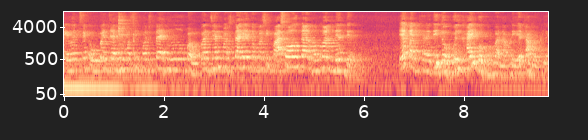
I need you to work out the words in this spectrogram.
કે છે કે ઉપર જાય, પછી પછતાય. હું પણ ઉપર જાય ને તો પછી પાછો અવતાર ભગવાન ને દે એક જ દીધો, ભૂલ ખાઈ ગયો ભગવાન આપણી હેઠા મોકલે.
